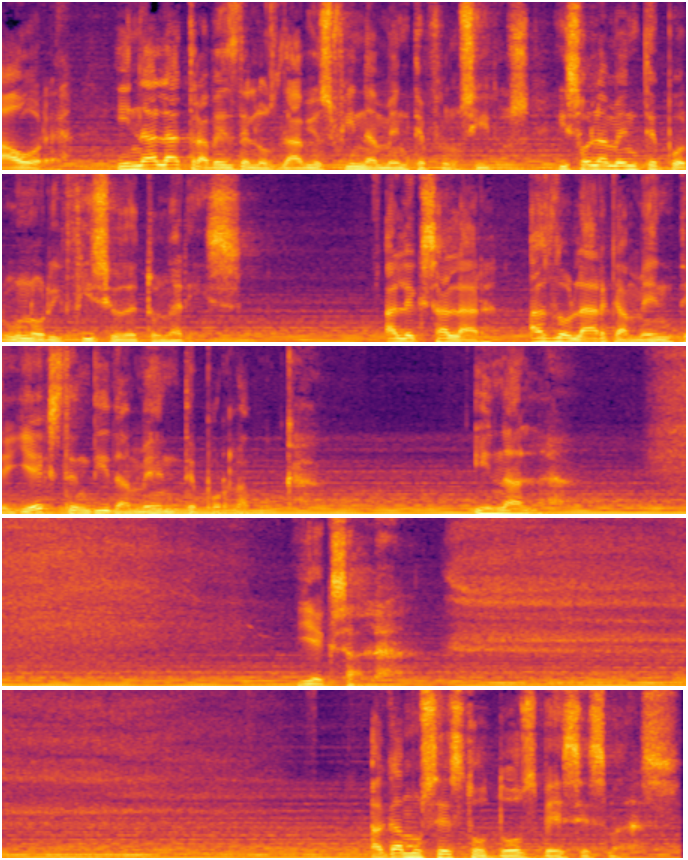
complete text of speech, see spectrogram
Ahora, inhala a través de los labios finamente fruncidos y solamente por un orificio de tu nariz. Al exhalar, hazlo largamente y extendidamente por la boca. Inhala y exhala. Hagamos esto dos veces más.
